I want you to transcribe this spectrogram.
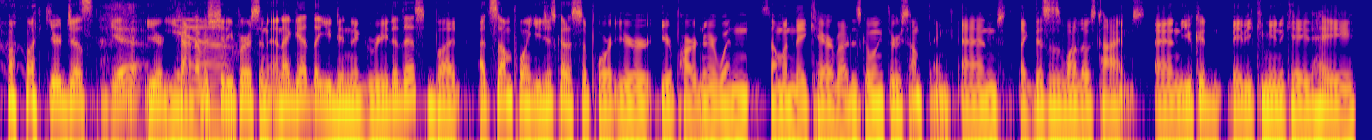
like you're just Yeah. you're kind of a shitty person. And i get that you didn't agree to this but at some point you just got to support your your partner when someone they care about is going through something. And like this is one of those times. And you could maybe communicate hey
